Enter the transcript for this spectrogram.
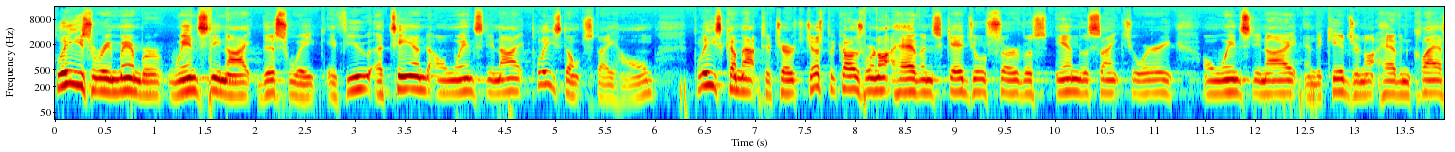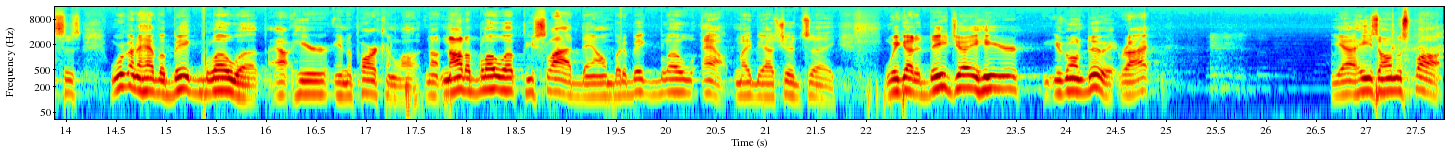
Please remember Wednesday night this week. If you attend on Wednesday night, please don't stay home. Please come out to church. Just because we're not having scheduled service in the sanctuary on Wednesday night and the kids are not having classes, we're going to have a big blow up out here in the parking lot. Not, not a blow up you slide down, but a big blow out, maybe I should say. We got a DJ here. You're going to do it, right? Yeah, he's on the spot.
